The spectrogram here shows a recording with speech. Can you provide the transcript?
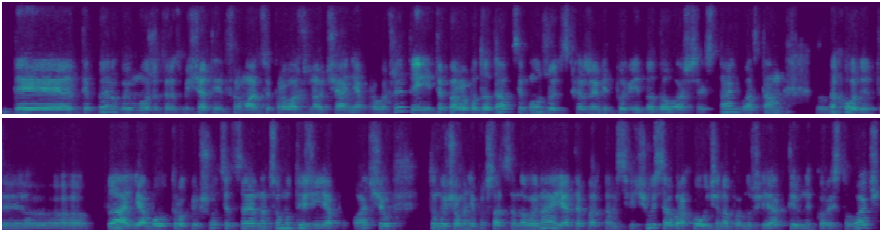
де тепер ви можете розміщати інформацію про ваше навчання, про ваше і тепер роботодавці можуть, скажімо, відповідно до ваших знань, вас там знаходити. Е, Да, я був трохи в шоці. Це на цьому тижні я побачив, тому що мені прийшла ця новина. Я тепер там свічуся, враховуючи, напевно, що я активний користувач.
